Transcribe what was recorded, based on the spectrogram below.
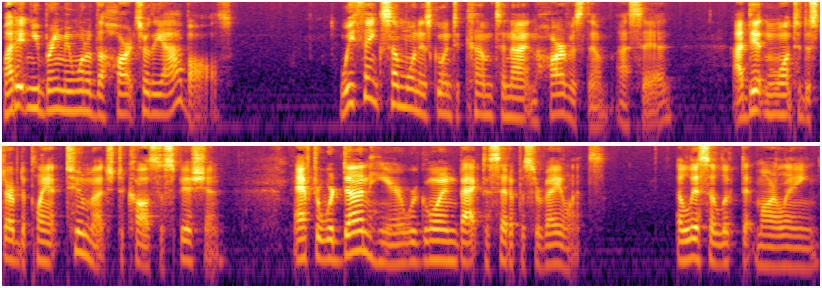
Why didn't you bring me one of the hearts or the eyeballs? We think someone is going to come tonight and harvest them, I said. I didn't want to disturb the plant too much to cause suspicion. After we're done here, we're going back to set up a surveillance. Alyssa looked at Marlene.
